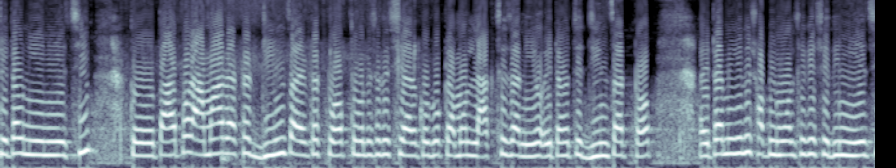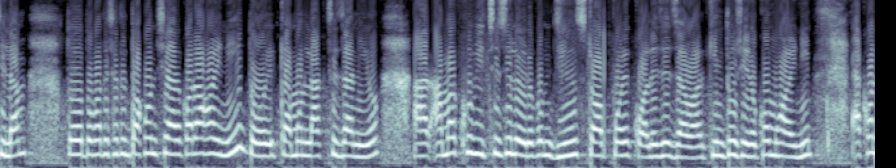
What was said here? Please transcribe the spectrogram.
সেটাও নিয়ে নিয়েছি। তো তারপর আমার একটা জিন্স আর একটা টপ তোমাদের সাথে শেয়ার করব, কেমন লাগছে জানিও। এটা হচ্ছে জিন্স আর টপ এটা আমি কিন্তু শপিং মল থেকে সেদিন নিয়েছিলাম। তো তোমাদের সাথে তখন শেয়ার করা হয়নি, তো কেমন লাগছে জানিও। আর আমার খুব ইচ্ছে ছিল এরকম জিন্স টপ পরে কলেজে যাওয়ার, কিন্তু সেরকম হয়নি। এখন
